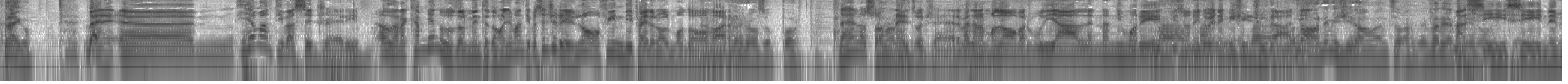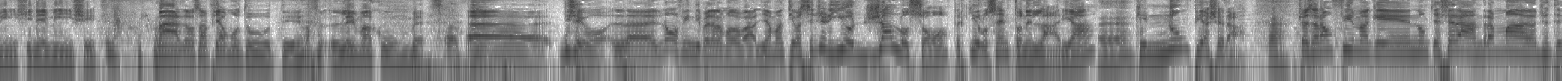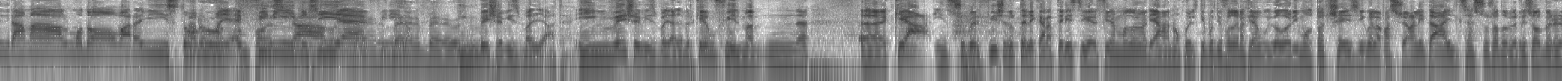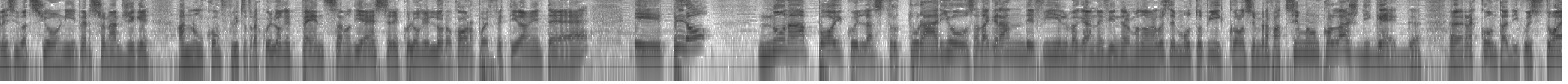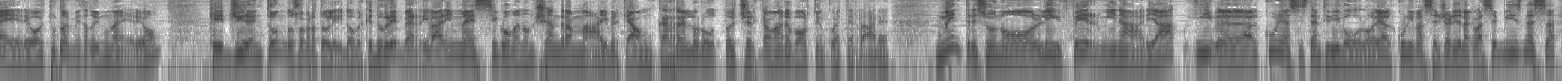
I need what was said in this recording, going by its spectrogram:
Prego. Bene, ehm, gli amanti passeggeri. Allora, cambiando totalmente tono, gli amanti passeggeri è il nuovo film di Pedro Almodovar. Ah, io non lo sopporto. Eh, lo so, non è il tuo genere. Pedro Almodovar, Woody Allen, Nanni Moretti Mamma sono i tuoi mia, nemici mamma. giurati. No, nemici no, ma insomma, mi farei a Ma meno. sì, perché- sì, nemici, nemici. Ma lo sappiamo tutti. Le macumbe. Eh, dicevo, il, il nuovo film di Pedro Almodovar, Gli amanti passeggeri, io già lo so, perché io lo sento nell'aria, Eh? che non piacerà. Eh. Cioè sarà un film che non piacerà, andrà male, la gente dirà ma Almodovar hai visto, Ha ormai rotto è finito, scatole." sì è Bene, finito. bene, bene. Invece vi sbagliate, invece vi sbagliate perché è un film... mh, eh, che ha in superficie tutte le caratteristiche del film almodovariano, quel tipo di fotografia con i colori molto accesi, quella passionalità, il sesso usato per risolvere le situazioni, i personaggi che hanno un conflitto tra quello che pensano di essere e quello che il loro corpo effettivamente è, e però non ha poi quella struttura ariosa da grande film che hanno i film del Madonna. Questo è molto piccolo, sembra, fatto, sembra un collage di gag. Eh, racconta di questo aereo, è tutto ambientato in un aereo che gira in tondo sopra Toledo perché dovrebbe arrivare in Messico ma non ci andrà mai perché ha un carrello rotto e cerca un aeroporto in cui atterrare. Mentre sono lì fermi in aria, i, eh, alcuni assistenti di volo e alcuni passeggeri della classe business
